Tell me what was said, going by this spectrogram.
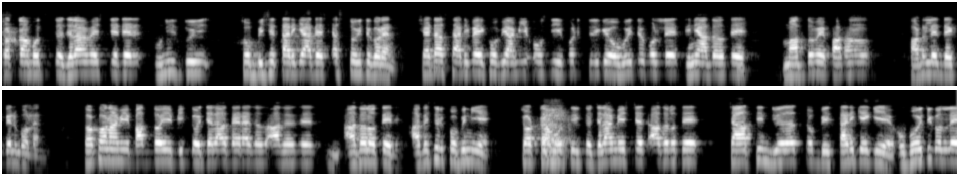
চট্টগ্রাম অতীত জেলা ম্যাজিস্ট্রেটের উনিশ দুই চব্বিশের তারিখে আদেশ স্থগিত করেন। সেটা সার্টিফাই কপি আমি ওসি পরিস্থিতিকে অবহিত করলে তিনি আদালতে মাধ্যমে পাঠানো, পাঠালে দেখবেন বলেন। তখন আমি বাধ্য হয়ে বিজ্ঞ জেলা আদালতের আদেশের কপি নিয়ে চট্টগ্রাম অতিরিক্ত জেলা ম্যাজিস্ট্রেট আদালতে চার তিন দুই হাজার চব্বিশ তারিখে গিয়ে অবহিত করলে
